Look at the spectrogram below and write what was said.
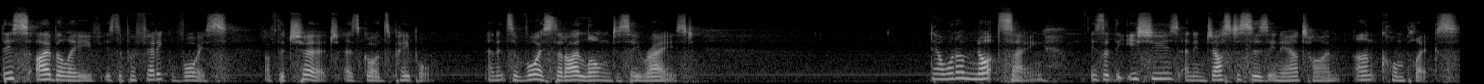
This, I believe, is the prophetic voice of the church as God's people, and it's a voice that I long to see raised. Now, what I'm not saying is that the issues and injustices in our time aren't complex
